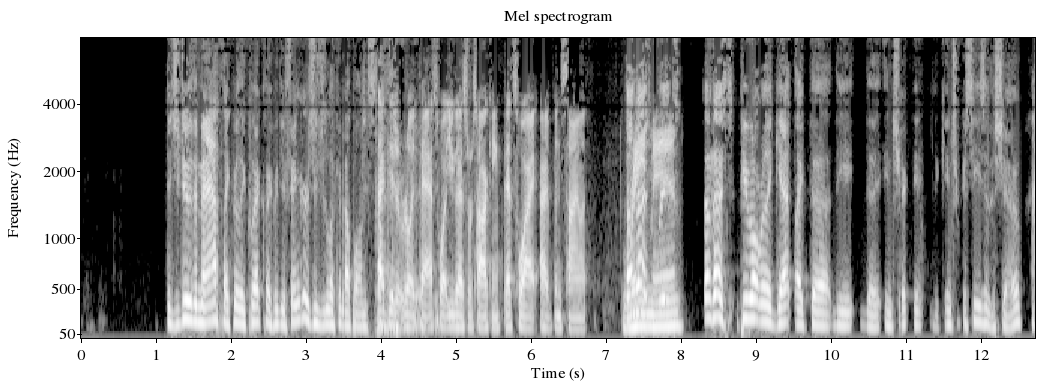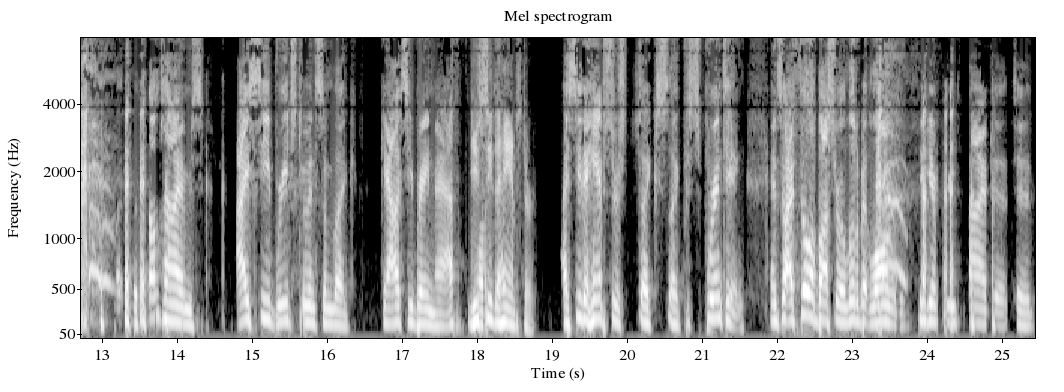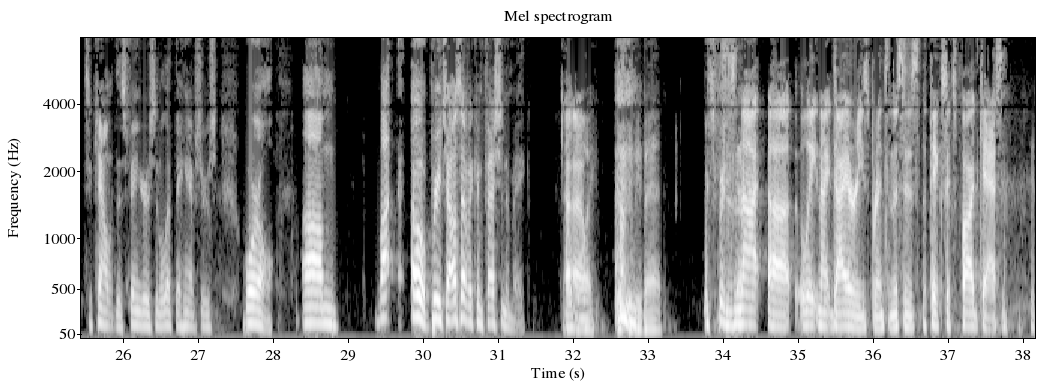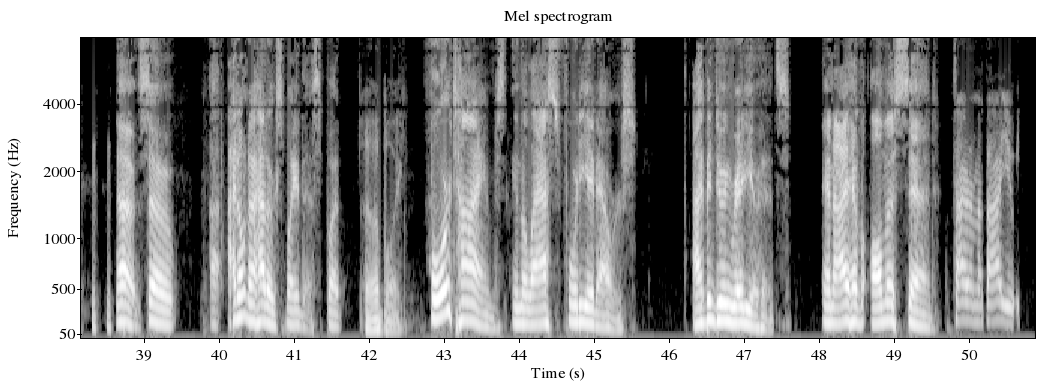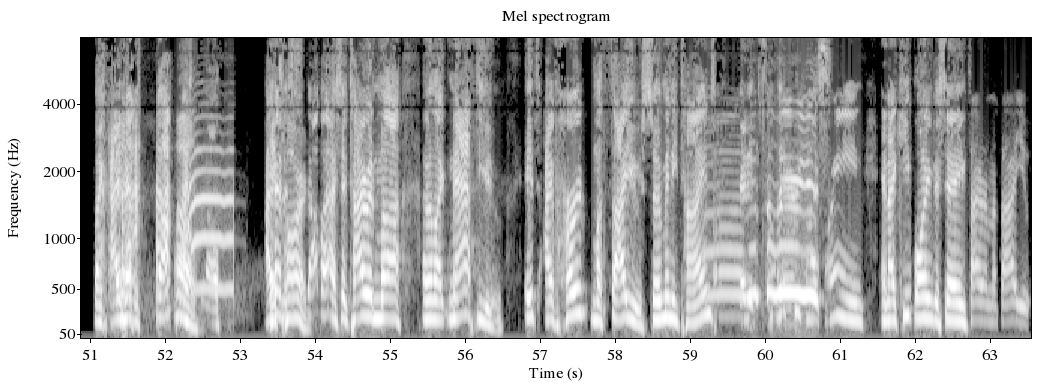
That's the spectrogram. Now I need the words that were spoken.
did you do the math like really quick, like with your fingers? Or did you look it up on? I did it really fast while you guys were talking. That's why I've been silent. Sometimes Rain Man. sometimes people don't really get like the the the, intric- the intricacies of the show, but, but sometimes I see Breech doing some like galaxy brain math. You see the hamster. I see the hamsters like like sprinting, and so I filibuster a little bit longer to give Breech time to to to count with his fingers and let the hamsters whirl. Um, but oh, Breech, I also have a confession to make. Oh Uh-oh. boy. This could be bad. It's pretty This is bad. not uh, late night diaries, Prince, and This is the Pick Six podcast. No, so uh, I don't know how to explain this, but Oh boy. four times in the last 48 hours, I've been doing radio hits and I have almost said, Tyron Matthew. like, I've had to stop Oh. myself. I've It's had to hard. stop. I said Tyron Ma and I'm like, Matthew. It's, I've heard Matthew so many times Oh, that it's that's hilarious. My brain, and I keep wanting to say, Tyron Matthew.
